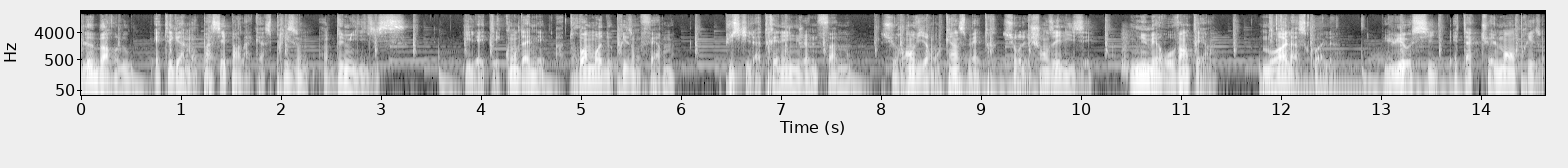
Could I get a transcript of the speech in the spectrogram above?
Le Barlou est également passé par la case prison en 2010. Il a été condamné à 3 mois de prison ferme, puisqu'il a traîné une jeune femme sur environ 15 mètres sur les Champs-Élysées. Numéro 21. Moa Lasquale. Lui aussi est actuellement en prison.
